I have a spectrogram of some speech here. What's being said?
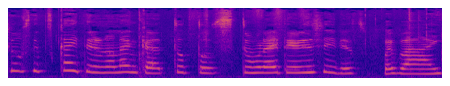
小説書いてるのなんかちょっと知ってもらえて嬉しいです。バイバイ。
